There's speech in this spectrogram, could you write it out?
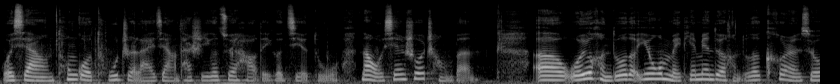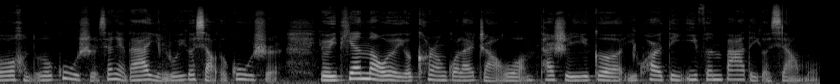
我想通过图纸来讲，它是一个最好的一个解读。那我先说成本。呃，我有很多的，因为我每天面对很多的客人，所以我有很多的故事。先给大家引入一个小的故事。有一天呢，我有一个客人过来找我，他是一个一块地一分八的一个项目。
